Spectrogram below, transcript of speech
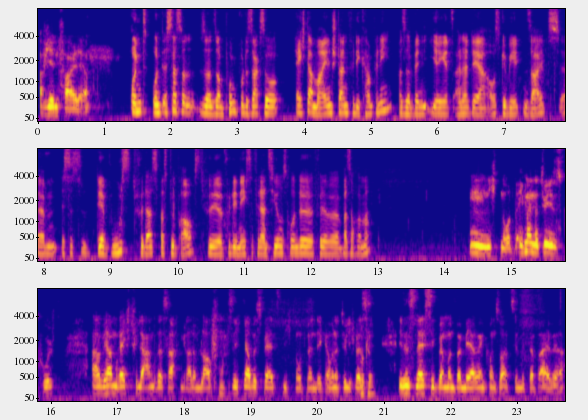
Auf jeden Fall, ja. Und, und ist das so, so, so, ein Punkt, wo du sagst, so echter Meilenstein für die Company? Also wenn ihr jetzt einer der Ausgewählten seid, ähm, ist es der Boost für das, was du brauchst, für, für die nächste Finanzierungsrunde, für was auch immer? Hm, nicht notwendig. Ich meine, natürlich ist es cool. Aber wir haben recht viele andere Sachen gerade am Laufen. Also ich glaube, es wäre jetzt nicht notwendig. Aber natürlich okay. ist es lässig, wenn man bei mehreren Konsortien mit dabei wäre.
